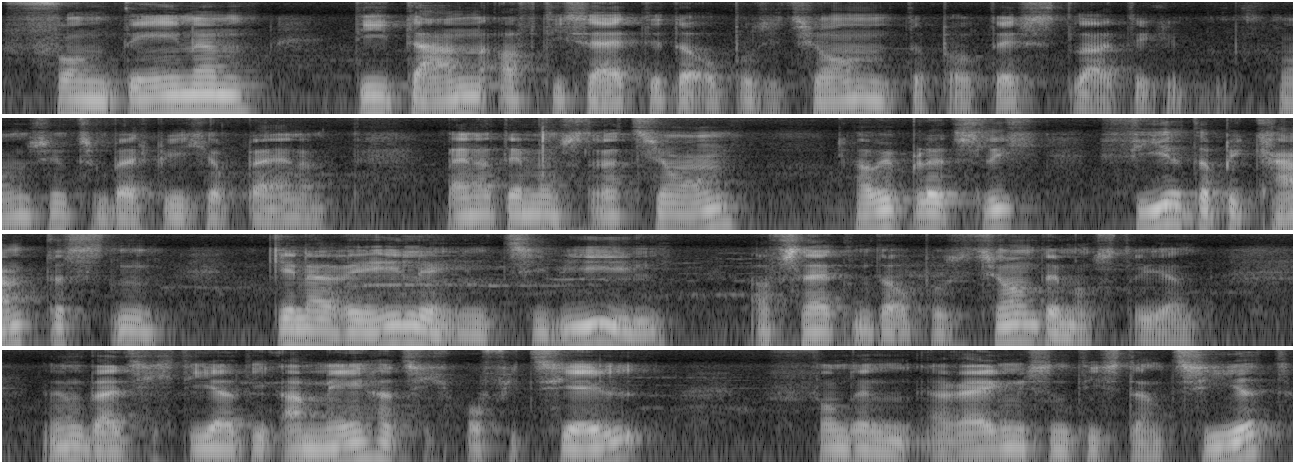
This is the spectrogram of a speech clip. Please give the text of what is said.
von denen, die dann auf die Seite der Opposition der Protestleute gekommen sind. Zum Beispiel, ich habe bei, bei einer Demonstration, habe ich plötzlich vier der bekanntesten Generäle in Zivil auf Seiten der Opposition demonstrieren. Weil sich die, die Armee hat sich offiziell von den Ereignissen distanziert.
